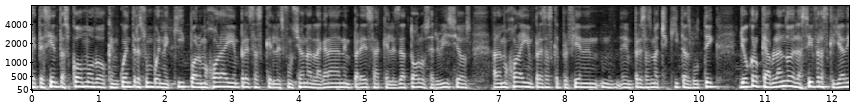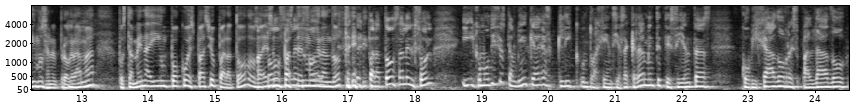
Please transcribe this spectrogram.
que te sientas cómodo, que encuentres un buen equipo. A lo mejor hay empresas que les funciona la gran empresa, que les da todos los servicios. A lo mejor hay empresas que prefieren mm, empresas más chiquitas, boutique. Yo creo que hablando de las cifras que ya dimos en el programa, pues también hay un poco espacio para todos. es un pastel muy grandote. para todos sale el sol. Y, como dices también, que hagas clic con tu agencia, o sea, que realmente te sientas cobijado, respaldado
